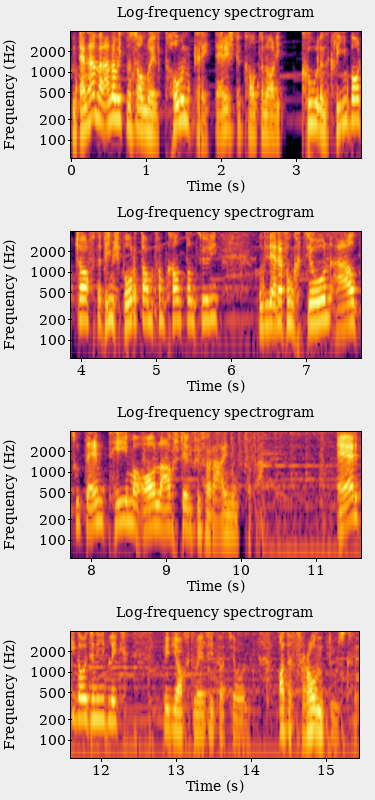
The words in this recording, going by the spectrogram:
Und dann haben wir auch noch mit dem Samuel Thomen geredet. Er ist der kantonale Cool- und Clean-Botschafter beim Sportamt vom Kanton Zürich und in dieser Funktion auch zu dem Thema Anlaufstelle für Vereine und Verbände. Er gibt uns einen Einblick, wie die aktuelle Situation an der Front aussieht.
